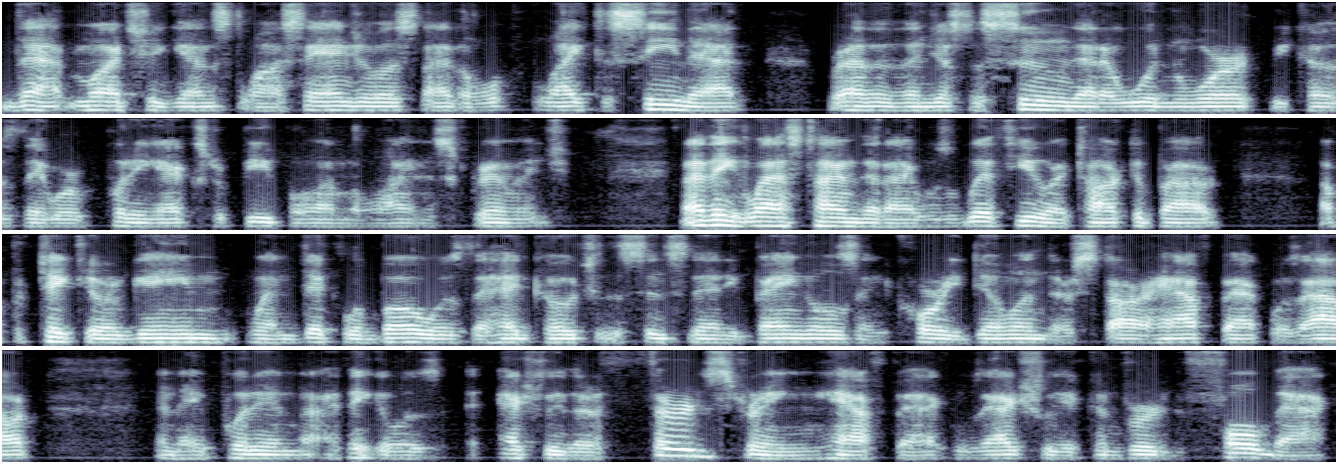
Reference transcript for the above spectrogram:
that much against Los Angeles. I'd like to see that rather than just assume that it wouldn't work because they were putting extra people on the line of scrimmage. I think last time that I was with you, I talked about a particular game when Dick LeBeau was the head coach of the Cincinnati Bengals and Corey Dillon, their star halfback, was out and they put in, I think it was actually their third string halfback, was actually a converted fullback.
